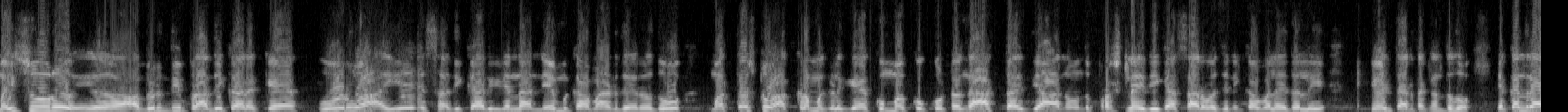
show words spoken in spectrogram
ಮೈಸೂರು ಅಭಿವೃದ್ಧಿ ಪ್ರಾಧಿಕಾರಕ್ಕೆ ಓರ್ವ ಐ ಎ ಎಸ್ ಅಧಿಕಾರಿಯನ್ನ ನೇಮಕ ಮಾಡದೇ ಇರೋದು ಮತ್ತಷ್ಟು ಅಕ್ರಮಗಳಿಗೆ ಕುಮ್ಮಕ್ಕು ಕೊಟ್ಟಂಗ ಆಗ್ತಾ ಇದೆಯಾ ಅನ್ನೋ ಒಂದು ಪ್ರಶ್ನೆ ಇದೀಗ ಸಾರ್ವಜನಿಕ ವಲಯದಲ್ಲಿ ಹೇಳ್ತಾ ಇರ್ತಕ್ಕಂಥದ್ದು. ಯಾಕಂದ್ರೆ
